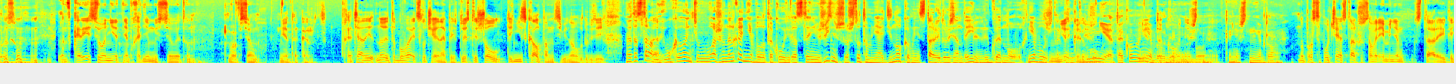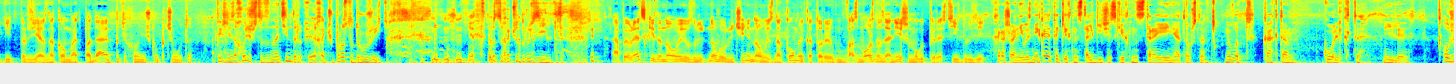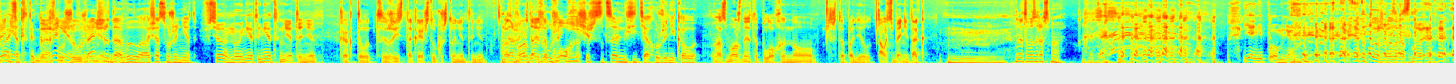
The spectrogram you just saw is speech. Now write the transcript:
Скорее всего, нет необходимости в этом. Во всем. Мне так кажется. Хотя, ну, это бывает случайно опять. То есть, ты шел, ты не искал там себе новых друзей. Ну, это странно. У кого-нибудь, у вашего наверняка не было такого никогда состояния в жизни, что что-то мне одиноко, мне старые друзья надоели, ну, новых. Не было же Нет, такого? Нет, такого Нет, не было, такого не конечно. было, нет. Конечно, не было. Ну, просто получается так, что со временем старые какие-то друзья, знакомые отпадают потихонечку почему-то. А Ты же не заходишь что-то на Тиндер, я хочу просто дружить. Нет. Просто хочу друзей. А появляются какие-то новые, новые увлечения, новые знакомые, которые, возможно, в дальнейшем могут перерасти в друзей. Хорошо, а не возникает таких ностальгических настроений о том, что, ну вот, как там Колька-то или Уже нет. да, уже слушай, нет. уже Раньше, нет, да, да. было, а сейчас уже нет. Все, ну нет и нет. Нет и нет. Как-то вот жизнь такая штука, что нет и нет. Даже, Возможно, даже это уже плохо. не ищешь в социальных сетях уже никого. Возможно, это плохо, но что поделать. А у тебя не так? Ну, это возрастное. Я не помню. Это тоже возрастное.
